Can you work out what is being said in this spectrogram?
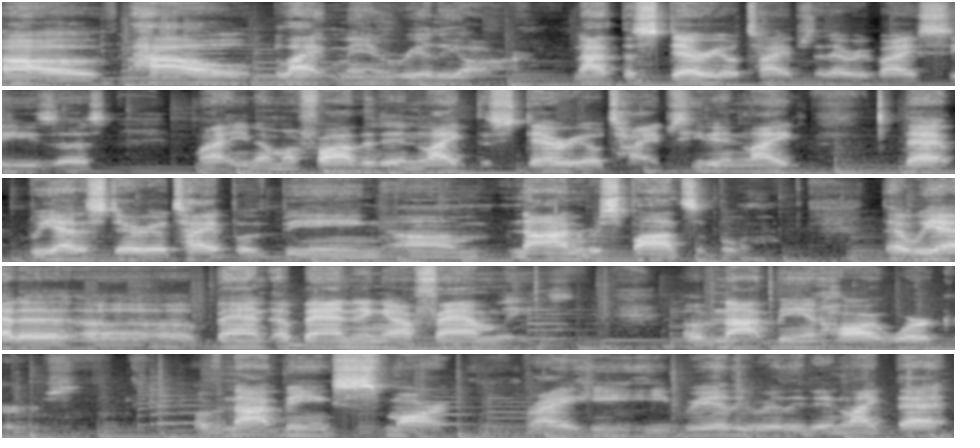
of how black men really are, not the stereotypes that everybody sees us. My, you know, my father didn't like the stereotypes. He didn't like that we had a stereotype of being um, non-responsible, that we had a, a, a band, abandoning our families, of not being hard workers, of not being smart, right? He he really really didn't like that.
